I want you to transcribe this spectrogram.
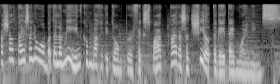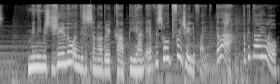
Pasyal tayo sa loob at alamin kung bakit ito ang perfect spot para sa chill Tagaytay mornings. My name is JLo and this is another Kapihan episode for JLo 5. Tara, kapi tayo!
